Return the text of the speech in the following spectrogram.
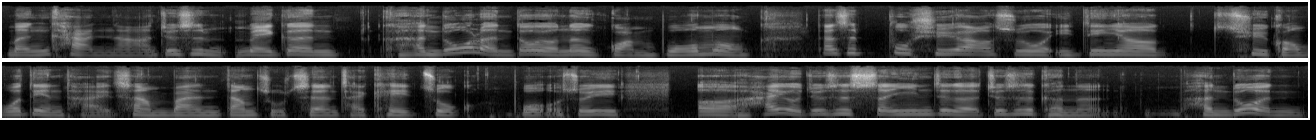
门槛呐、就是每个人很多人都有那个广播梦，但是不需要说一定要去广播电台上班当主持人才可以做广播。所以呃，还有就是声音这个，就是可能很多人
